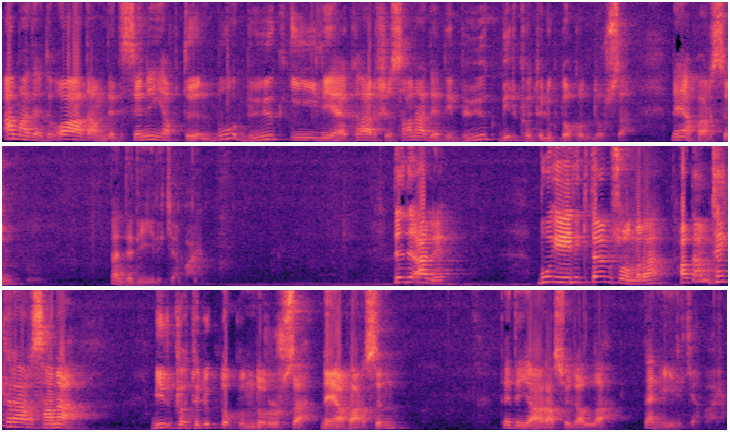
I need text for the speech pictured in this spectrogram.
ama dedi o adam dedi senin yaptığın bu büyük iyiliğe karşı sana dedi büyük bir kötülük dokundursa ne yaparsın? Ben dedi iyilik yaparım. Dedi Ali bu iyilikten sonra adam tekrar sana bir kötülük dokundurursa ne yaparsın? Dedi ya Resulallah ben iyilik yaparım.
